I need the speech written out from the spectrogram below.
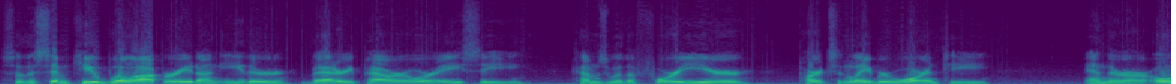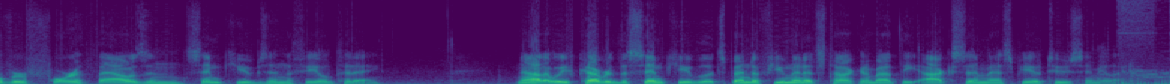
So the SimCube will operate on either battery power or AC comes with a four-year parts and labor warranty, and there are over 4,000 SimCubes in the field today. Now that we've covered the SimCube, let's spend a few minutes talking about the OXSIM SpO2 simulator.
